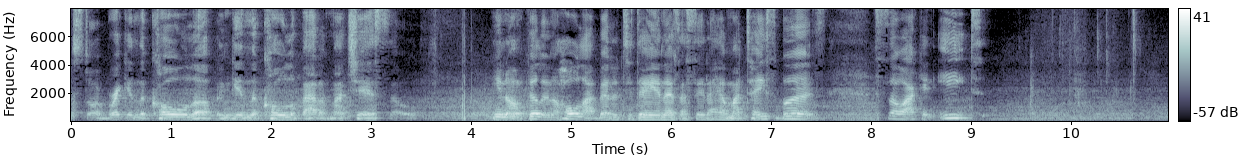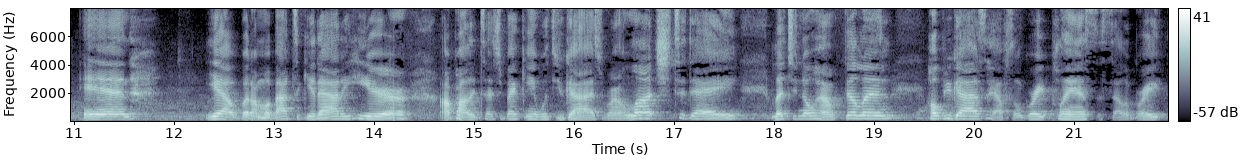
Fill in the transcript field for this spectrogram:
start breaking the cold up and getting the cold up out of my chest. So, you know, I'm feeling a whole lot better today. And as I said, I have my taste buds so I can eat. And yeah, but I'm about to get out of here. I'll probably touch back in with you guys around lunch today. Let you know how I'm feeling. Hope you guys have some great plans to celebrate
